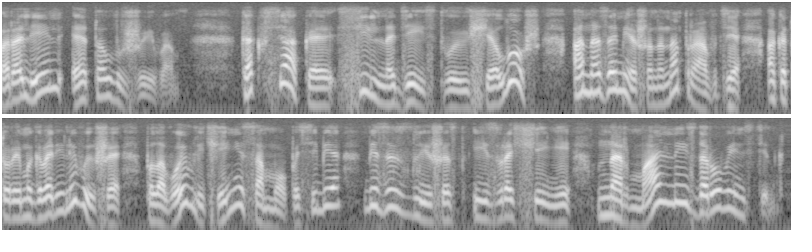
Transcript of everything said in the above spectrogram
Параллель это лживо. Как всякая сильно действующая ложь, она замешана на правде, о которой мы говорили выше. Половое влечение само по себе, без излишеств и извращений, нормальный и здоровый инстинкт.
